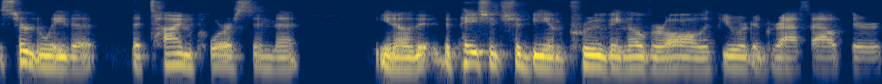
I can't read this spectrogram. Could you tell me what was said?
certainly the the time course and the you know the, the patient should be improving overall if you were to graph out their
